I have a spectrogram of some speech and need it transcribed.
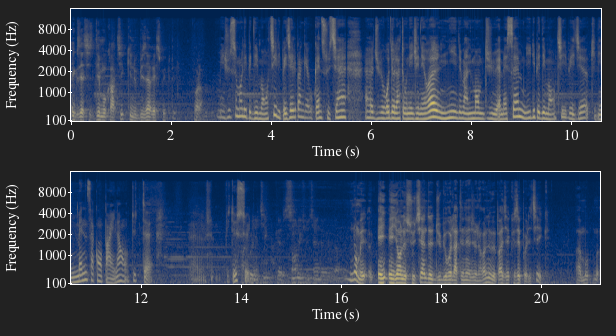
exercice démocratique qui nous besoin respecter. Voilà. Mais justement, peut dire qu'il n'y a aucun soutien du bureau de l'attorney général, ni de membre du MSM, ni démentir, il peut dire qu'il mène sa campagne-là en toute plutôt seul. euh, le Non, mais ay- ayant le soutien de- du bureau de l'Attorney General ne veut pas dire que c'est politique. Ah, moi- moi-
